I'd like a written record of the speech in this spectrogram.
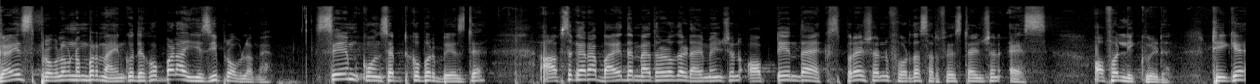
गाइस प्रॉब्लम नंबर नाइन को देखो, बड़ा इजी प्रॉब्लम है। सेम कॉन्सेप्ट के ऊपर बेस्ड है। आपसे कह रहा है by the method of the dimension obtain the expression for the surface tension S of a liquid ठीक है?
